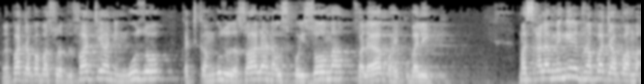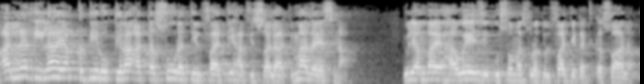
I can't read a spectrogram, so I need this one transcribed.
Tumepata kwamba suratul Fatiha ni nguzo katika nguzo za swala na usipoisoma swala yako haikubaliki. Masala mengine tunapata kwamba alladhi la yaqdiru qira'ata surati al-Fatiha fi salati madha yasna? Yule ambaye hawezi kusoma suratul Fatiha katika swala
